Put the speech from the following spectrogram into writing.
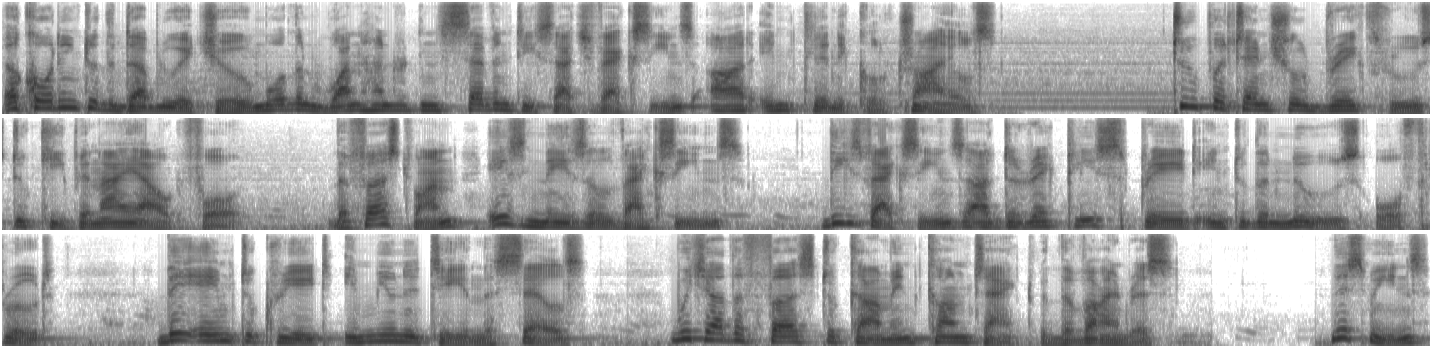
According to the WHO, more than 170 such vaccines are in clinical trials. Two potential breakthroughs to keep an eye out for. The first one is nasal vaccines. These vaccines are directly sprayed into the nose or throat they aim to create immunity in the cells, which are the first to come in contact with the virus. This means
